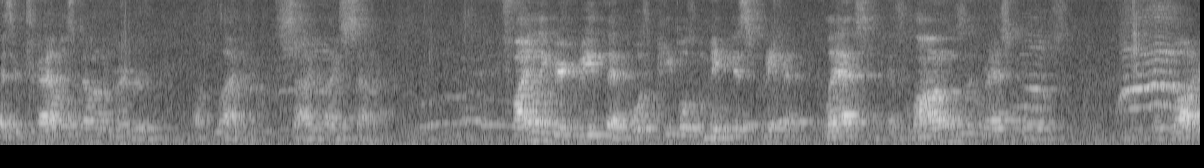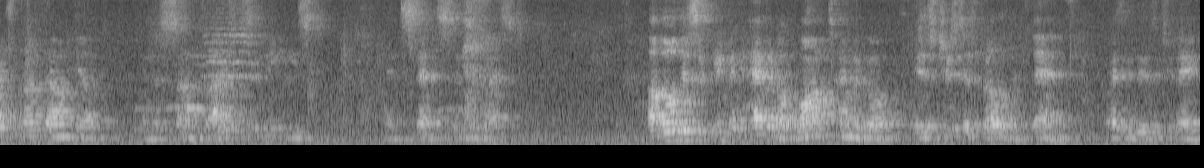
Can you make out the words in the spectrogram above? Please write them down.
as it travels down the river of life side by side. Finally, we agreed that both peoples will make this agreement last as long as the grass grows, the waters run downhill, and the sun rises in the east and sets in the west. Although this agreement happened a long time ago, it is just as relevant then as it is today.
